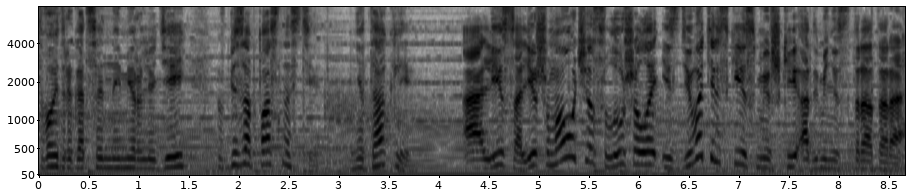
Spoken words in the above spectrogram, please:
Твой драгоценный мир людей в безопасности, не так ли? Алиса лишь молча слушала издевательские смешки администратора.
